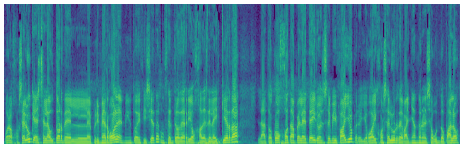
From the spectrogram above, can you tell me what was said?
Bueno, José Lu, que es el autor del primer gol en el minuto 17, en un centro de Rioja desde la izquierda, la tocó J. Peleteiro en semifallo, pero llegó ahí José Lu rebañando en el segundo palo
